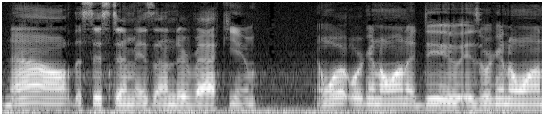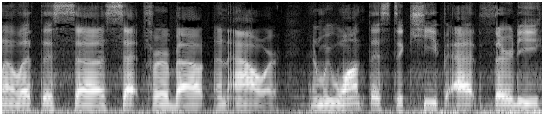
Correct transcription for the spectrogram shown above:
Now the system is under vacuum. And what we're going to want to do is we're going to want to let this uh, set for about an hour. And we want this to keep at 30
